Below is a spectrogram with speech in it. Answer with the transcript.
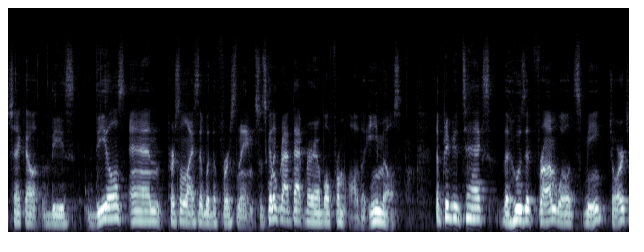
check out these deals and personalize it with the first name. So it's gonna grab that variable from all the emails. The preview text, the who's it from, well, it's me, George.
